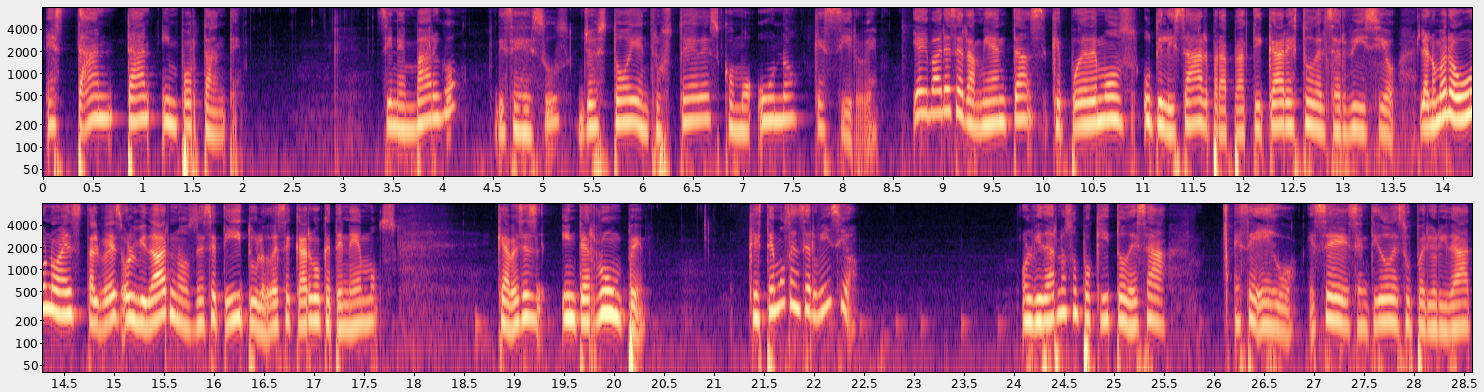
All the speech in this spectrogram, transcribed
Es tan, tan importante. Sin embargo, dice Jesús, yo estoy entre ustedes como uno que sirve. Hay varias herramientas que podemos utilizar para practicar esto del servicio. La número uno es tal vez olvidarnos de ese título, de ese cargo que tenemos, que a veces interrumpe que estemos en servicio. Olvidarnos un poquito de esa, ese ego, ese sentido de superioridad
